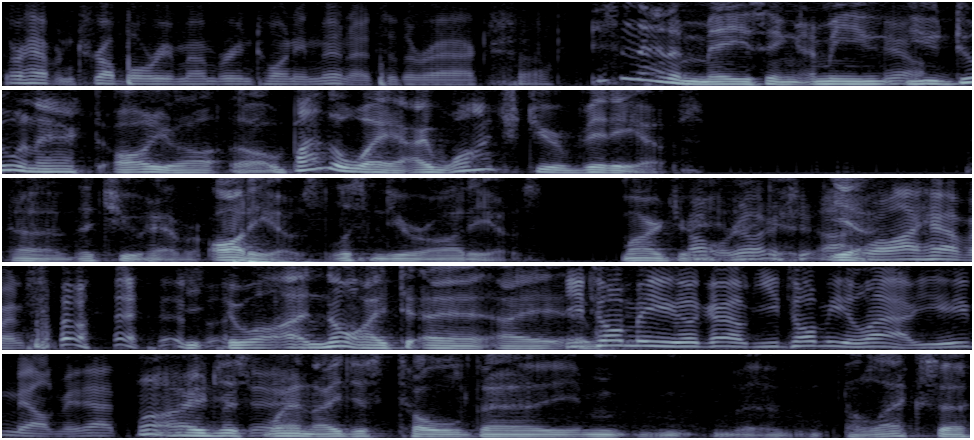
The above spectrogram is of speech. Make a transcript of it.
they're having trouble remembering 20 minutes of their act. So. Isn't that amazing? I mean, you, yeah. you do an act all your. Oh, by the way, I watched your videos uh, that you have, or audios. Listen to your audios. Marjorie. Oh, really? Uh, yeah. Well, I haven't. well, I no, I, I, I, You told me you got, you told me you laughed. You emailed me that. Well, I just I went. I just told uh, uh, Alexa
